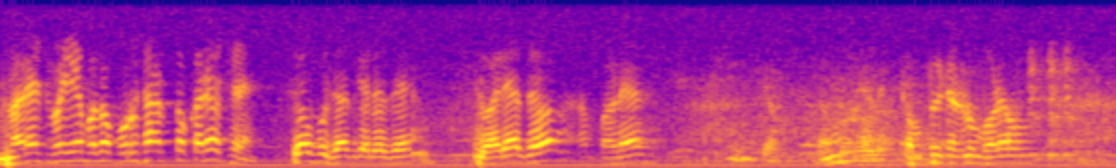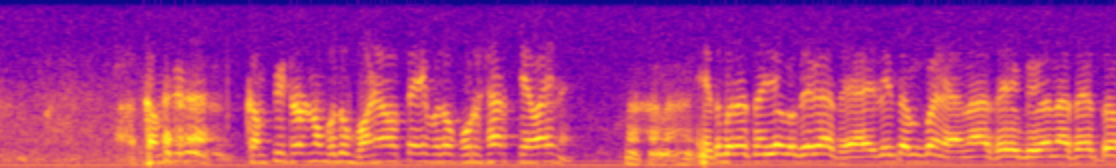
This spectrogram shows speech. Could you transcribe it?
નરેશભાઈ એ બધો પુરુષાર્થ તો કર્યો છે. શું પુરુષાર્થ કર્યો છે? દોડ્યા છો? ભણ્યા? કમ્પ્યુટરનું ભણ્યો? કમ્પ્યુટરનું બધું ભણ્યો તો એ બધો પુરુષાર્થ કહેવાય ના, ના. એ તો બધા સંયોગો ભેગા થયા. એટલે તમે પણ ના સંયોગ ભેગા ના થાય તો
